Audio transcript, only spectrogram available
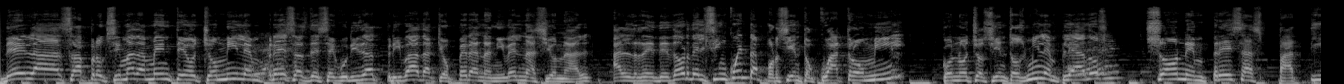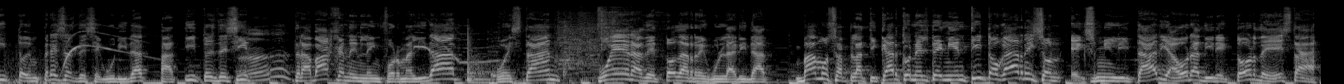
De las aproximadamente 8 mil empresas de seguridad privada que operan a nivel nacional, alrededor del 50%, 4 mil, con 800 mil empleados, son empresas patito, empresas de seguridad patito, es decir, ah. trabajan en la informalidad o están fuera de toda regularidad. Vamos a platicar con el tenientito Garrison, ex militar y ahora director de esta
